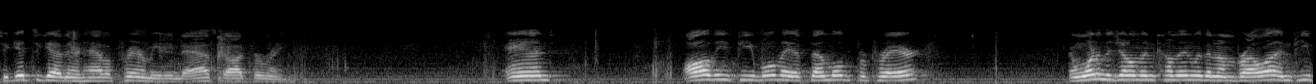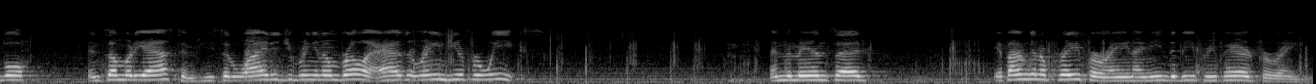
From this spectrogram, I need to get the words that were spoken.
to get together and have a prayer meeting to ask God for rain. And all these people, they assembled for prayer. And one of the gentlemen come in with an umbrella and people and somebody asked him, he said, Why did you bring an umbrella? It hasn't rained here for weeks. And the man said, If I'm going to pray for rain, I need to be prepared for rain.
